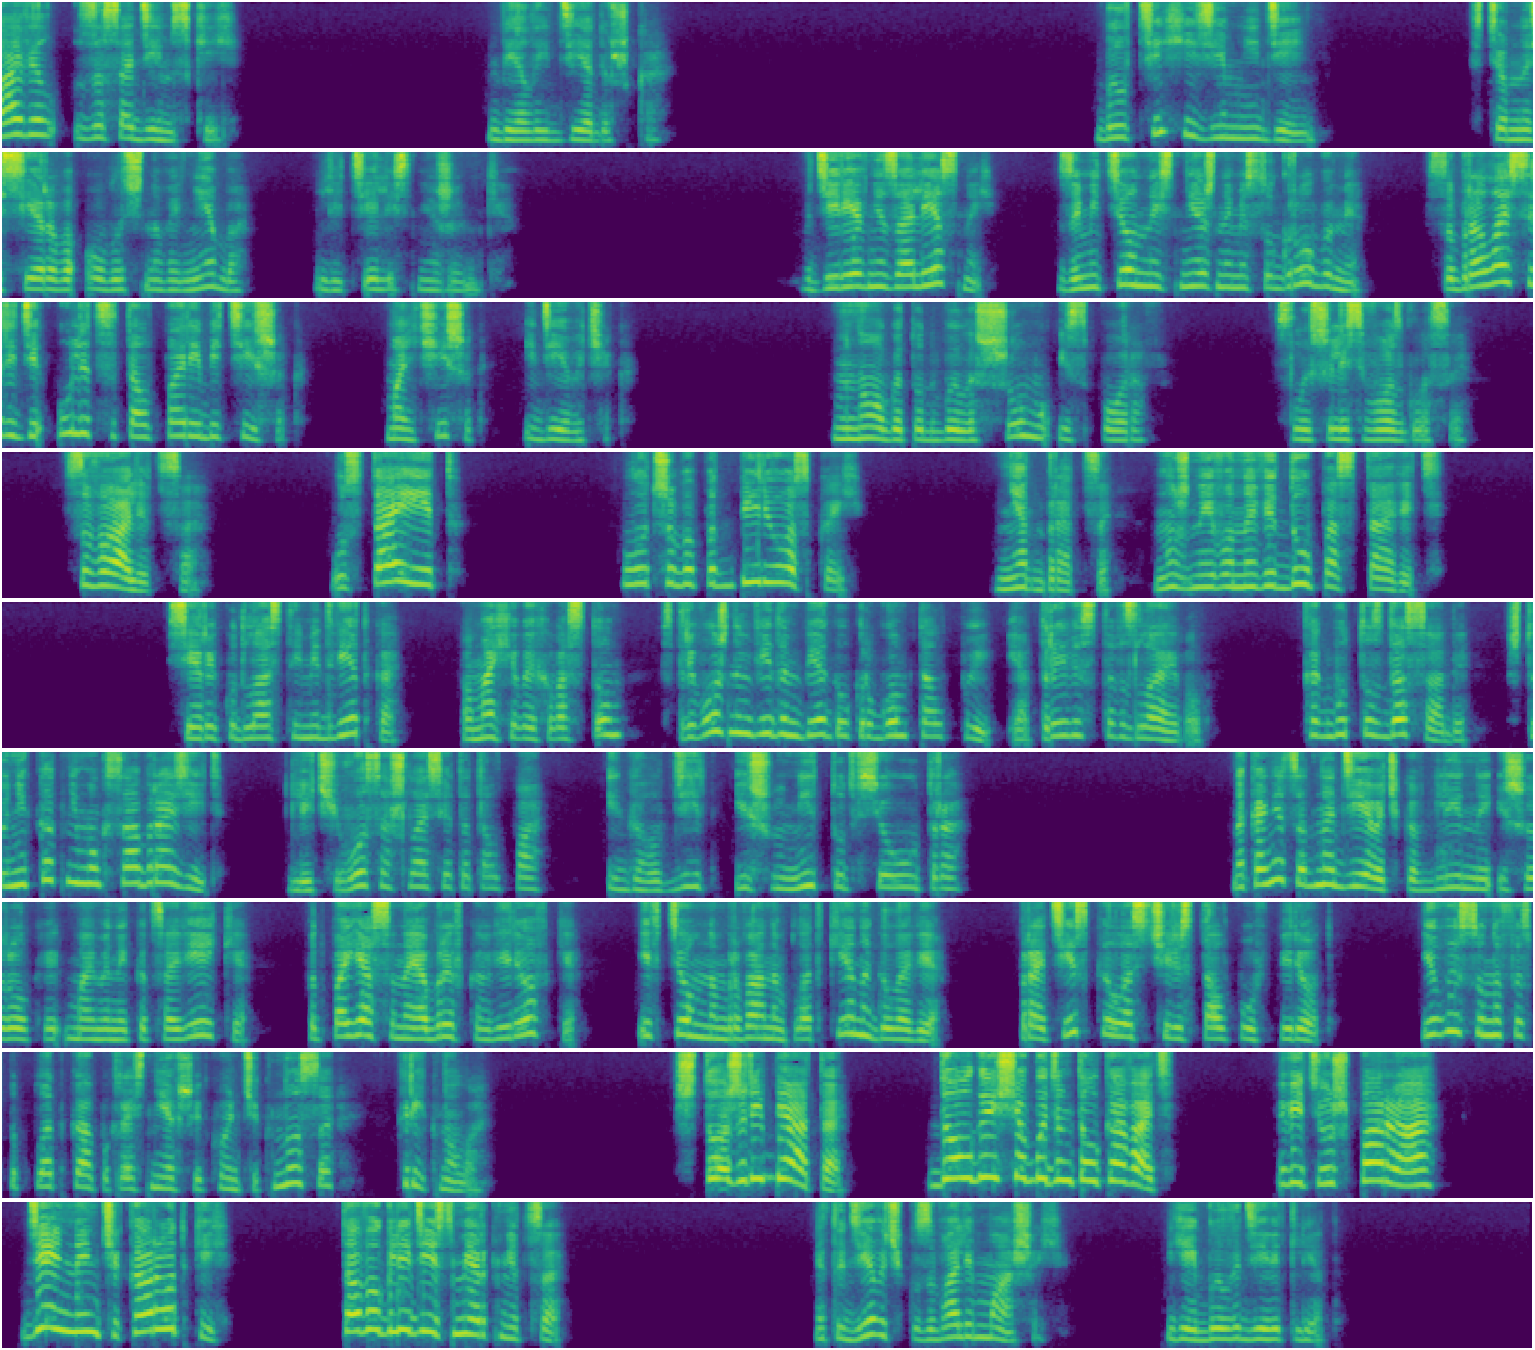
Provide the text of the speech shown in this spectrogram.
Павел Засадимский. Белый дедушка. Был тихий зимний день. С темно-серого облачного неба летели снежинки. В деревне Залесной, заметенной снежными сугробами, собралась среди улицы толпа ребятишек, мальчишек и девочек. Много тут было шуму и споров. Слышались возгласы. «Свалится! Устоит! Лучше бы под березкой!» «Нет, братцы, нужно его на виду поставить!» Серый кудластый медведка, помахивая хвостом, с тревожным видом бегал кругом толпы и отрывисто взлаивал, как будто с досады, что никак не мог сообразить, для чего сошлась эта толпа и галдит, и шумит тут все утро. Наконец, одна девочка в длинной и широкой маминой коцовейке, подпоясанной обрывком веревки и в темном рваном платке на голове, протискалась через толпу вперед и, высунув из-под платка покрасневший кончик носа, крикнула. «Что ж, ребята, долго еще будем толковать? Ведь уж пора. День нынче короткий. Того, гляди, смеркнется!» Эту девочку звали Машей. Ей было девять лет.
